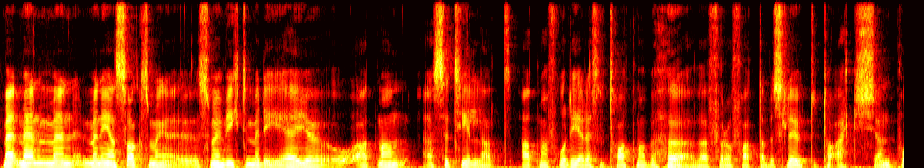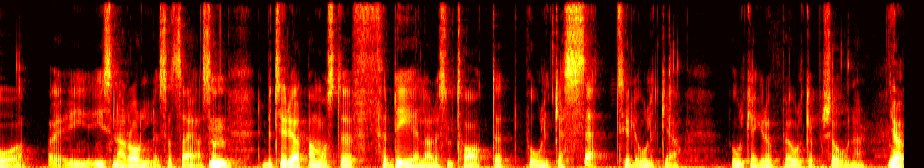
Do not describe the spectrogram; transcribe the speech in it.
Men, men, men, men en sak som är, som är viktig med det är ju att man ser till att, att man får det resultat man behöver för att fatta beslut och ta action på i, i sina roller så att säga. Så att mm, det betyder att man måste fördela resultatet på olika sätt till olika, olika grupper, olika personer. ja.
